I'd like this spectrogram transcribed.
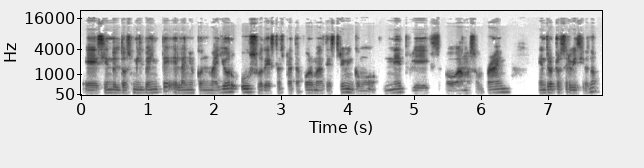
eh, siendo el 2020 el año con mayor uso de estas plataformas de streaming como Netflix o Amazon Prime, entre otros servicios, ¿no?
